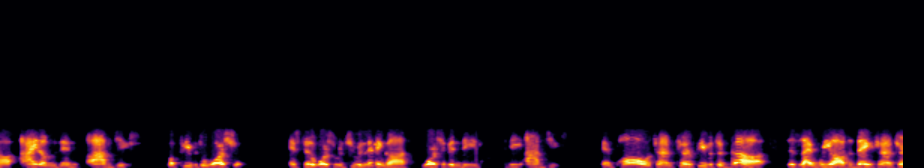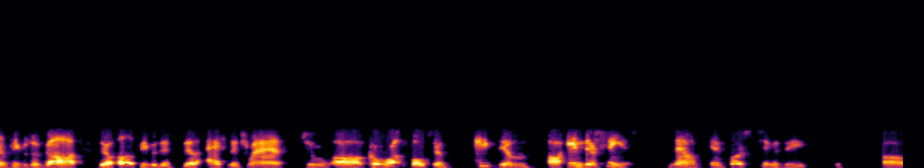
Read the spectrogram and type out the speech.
uh, items and objects for people to worship instead of worshiping the true and living God, worshiping these the objects. And Paul was trying to turn people to God, just like we are today trying to turn people to God. There are other people that, that are actually trying to uh, corrupt folks and keep them uh, in their sins. Now, in First Timothy, uh,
